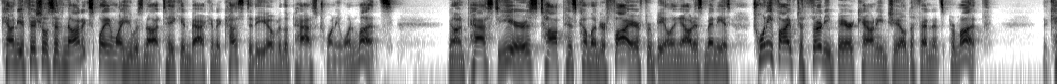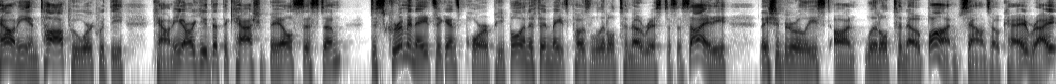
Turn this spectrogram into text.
county officials have not explained why he was not taken back into custody over the past 21 months. Now, in past years, TOP has come under fire for bailing out as many as 25 to 30 Bexar County jail defendants per month. The county and TOP, who worked with the county, argued that the cash bail system discriminates against poorer people, and if inmates pose little to no risk to society, they should be released on little to no bond. Sounds okay, right?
